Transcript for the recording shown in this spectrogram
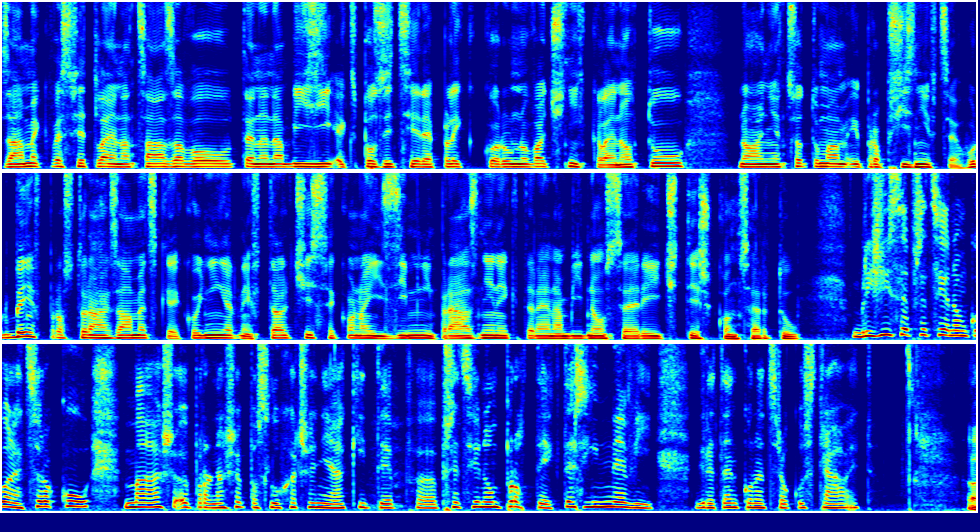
Zámek ve Světlé nad Sázavou, ten nabízí expozici replik korunovačních klenotů. No a něco tu mám i pro příznivce hudby. V prostorách zámecké konírny v Telči se konají zimní prázdniny, které nabídnou sérii čtyř koncertů. Blíží se přeci jenom konec roku. Máš pro naše posluchače nějaký tip přeci jenom pro ty, kteří neví, kde ten konec roku strávit? Uh,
